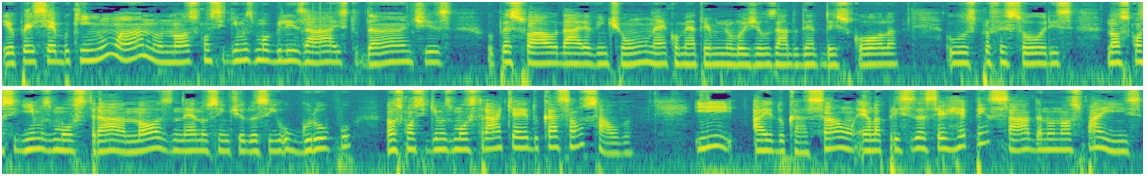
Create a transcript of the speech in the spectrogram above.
eu percebo que em um ano nós conseguimos mobilizar estudantes, o pessoal da área 21, né, como é a terminologia usada dentro da escola, os professores, nós conseguimos mostrar, nós, né, no sentido assim, o grupo, nós conseguimos mostrar que a educação salva. E a educação, ela precisa ser repensada no nosso país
